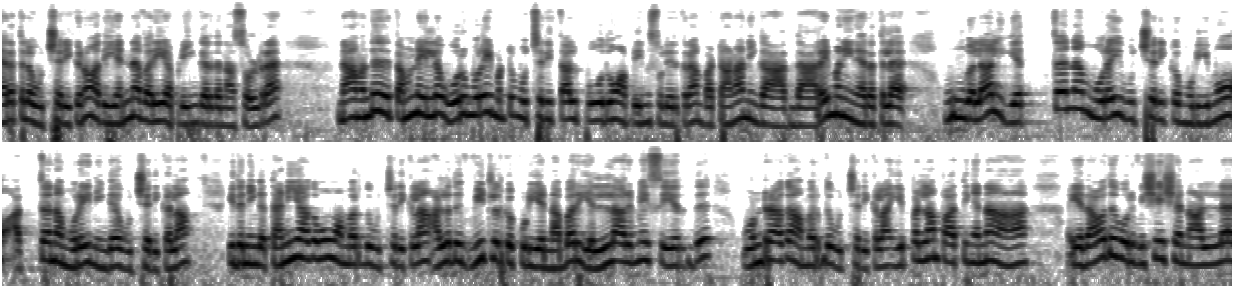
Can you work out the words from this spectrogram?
நேரத்தில் உச்சரிக்கணும். அது என்ன வரி அப்படிங்கிறத நான் சொல்கிறேன் நான் வந்து தமிழில் ஒரு முறை மட்டும் உச்சரித்தால் போதும் அப்படின்னு சொல்லியிருக்கிறேன். பட் ஆனால் நீங்கள் அந்த அரை மணி நேரத்தில் உங்களால் எத் எத்தனை முறை உச்சரிக்க முடியுமோ அத்தனை முறை நீங்கள் உச்சரிக்கலாம். இதை நீங்கள் தனியாகவும் அமர்ந்து உச்சரிக்கலாம். அல்லது வீட்டில் இருக்கக்கூடிய நபர் எல்லாருமே சேர்ந்து ஒன்றாக அமர்ந்து உச்சரிக்கலாம். இப்பெல்லாம் பார்த்தீங்கன்னா ஏதாவது ஒரு விசேஷ நாளில்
